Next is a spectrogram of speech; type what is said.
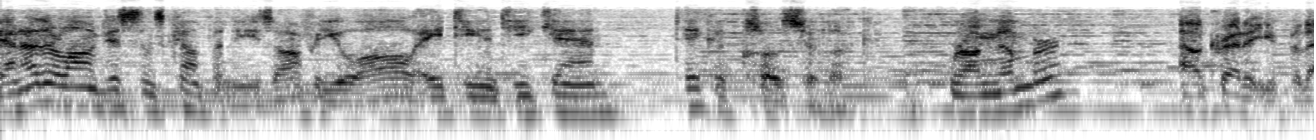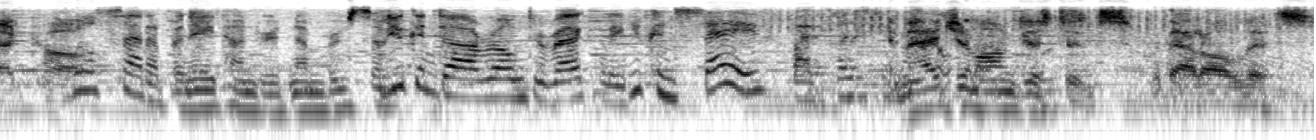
Can other long-distance companies offer you all AT&T can? Take a closer look. Wrong number? I'll credit you for that call. We'll set up an 800 number so You can dial Rome directly. You can save by placing... Imagine long distance without all this.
